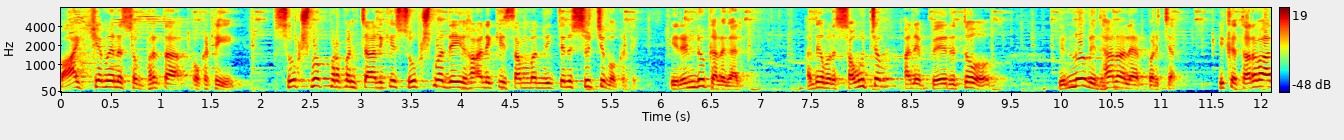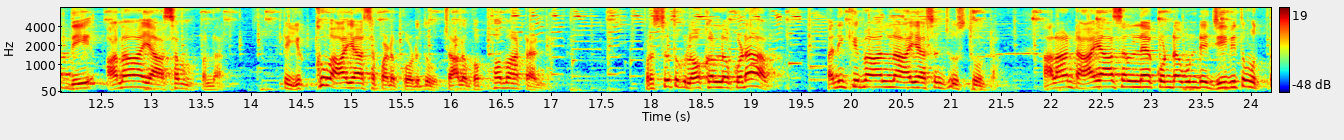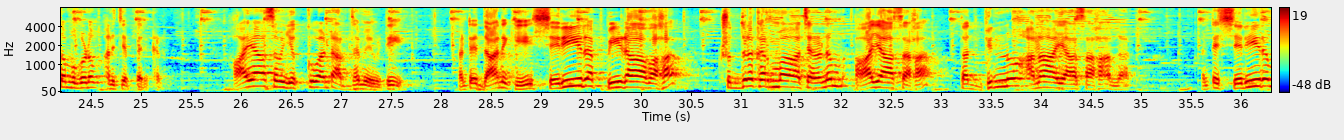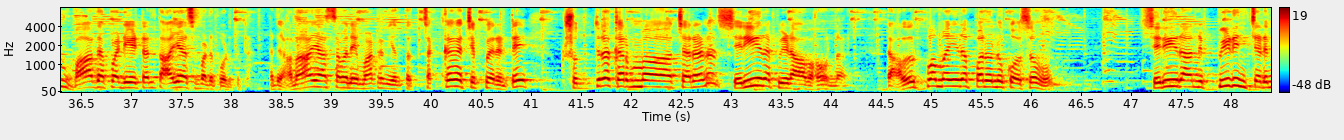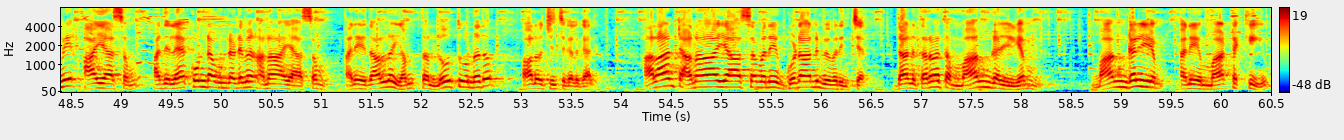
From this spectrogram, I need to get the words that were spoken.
బాహ్యమైన శుభ్రత ఒకటి సూక్ష్మ ప్రపంచానికి సూక్ష్మ దేహానికి సంబంధించిన శుచి ఒకటి. ఈ రెండూ కలగాలి. అందుకే మన శౌచం అనే పేరుతో ఎన్నో విధానాలు ఏర్పరిచారు. ఇక తర్వాతది అనాయాసం అన్నారు. అంటే ఎక్కువ ఆయాస పడకూడదు. చాలా గొప్ప మాట అండి. ప్రస్తుత లోకంలో కూడా పనికి మాలిన ఆయాసం చూస్తూ ఉంటాం. అలాంటి ఆయాసం లేకుండా ఉండే జీవితం ఉత్తమ గుణం అని చెప్పారు ఇక్కడ. ఆయాసం ఎక్కువ అంటే అర్థం ఏమిటి? అంటే దానికి శరీర పీడావహ క్షుద్రకర్మాచరణం ఆయాస తద్భిన్నో అనాయాస అన్నారు. అంటే శరీరం బాధపడేటంత ఆయాసపడకూడదుట. అది అనాయాసం అనే మాటను ఎంత చక్కగా చెప్పారంటే క్షుద్రకర్మాచరణ శరీర పీడావహం అన్నారు. అంటే అల్పమైన పనుల కోసం శరీరాన్ని పీడించడమే ఆయాసం అది లేకుండా ఉండడమే అనాయాసం అనే దానిలో ఎంత లోతు ఉన్నదో ఆలోచించగలగాలి. అలాంటి అనాయాసం అనే గుణాన్ని వివరించారు. దాని తర్వాత మాంగళ్యం. మాంగళ్యం అనే మాటకి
